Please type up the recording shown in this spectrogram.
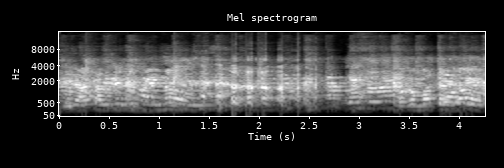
Binatang Pilipino. Baka off.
